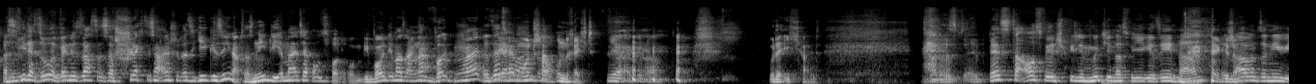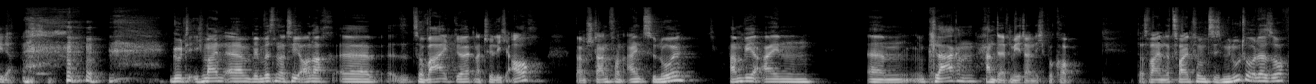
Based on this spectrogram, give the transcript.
das ist wieder so, wenn du sagst, das ist das schlechteste Einstellung, was ich je gesehen habe. Das nehmen die immer als Herausforderung. Die wollen immer sagen, na, wollen, nein, der Herr Munsch hat Unrecht. Ja, genau. Oder ich halt. Das war das äh, beste Auswärtsspiel in München, das wir je gesehen haben. genau. Das schaffen sie nie wieder. Gut, ich meine, äh, wir müssen natürlich auch noch, äh, zur Wahrheit gehört natürlich auch, beim Stand von 1 zu 0 haben wir einen ähm, klaren Handelfmeter nicht bekommen. Das war in der 52. Minute oder so.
